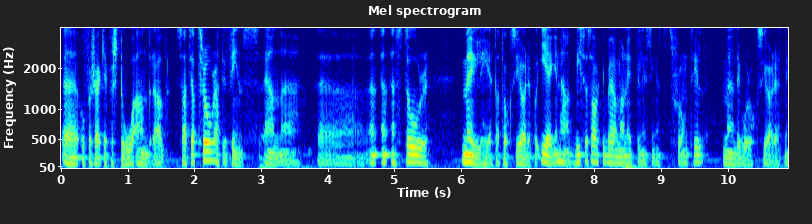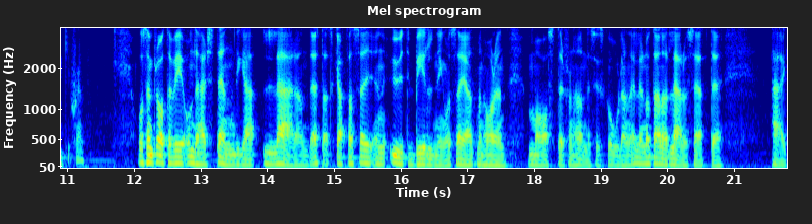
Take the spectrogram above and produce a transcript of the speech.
eh, och försöka förstå andra. Så att jag tror att det finns en, eh, Eh, en, en, stor möjlighet att också göra det på egen hand. Vissa saker behöver man en utbildningsinstitution till, men det går också att göra rätt mycket själv. Och sen pratar vi om det här ständiga lärandet. Att skaffa sig en utbildning och säga att man har en master från Handelshögskolan eller något annat lärosäte är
